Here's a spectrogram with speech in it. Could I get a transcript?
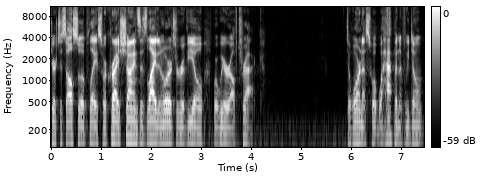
Church is also a place where Christ shines his light in order to reveal where we are off track, to warn us what will happen if we don't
